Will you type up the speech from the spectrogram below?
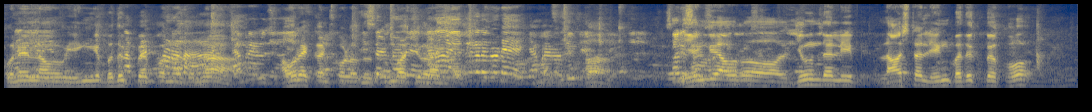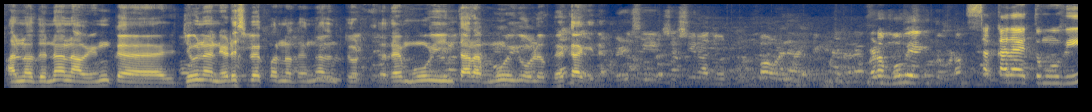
ಕೊನೆಯಲ್ಲಿ ನಾವು ಹೆಂಗೆ ಬದುಕಬೇಕು ಅನ್ನೋದನ್ನ ಅವರೇ ಕಂಡ್ಕೊಳ್ಳೋದು ತುಂಬ ಹಾಂ. ಹೆಂಗೆ ಅವರು ಜೀವನದಲ್ಲಿ ಲಾಸ್ಟಲ್ಲಿ ಹೆಂಗೆ ಬದುಕಬೇಕು ಅನ್ನೋದನ್ನ ನಾವು ಹೆಂಗೆ ಜೀವನ ನಡೆಸಬೇಕು ಅನ್ನೋದನ್ನ ತೋರಿಸ್ತದೆ. ಮೂವಿ ಇಂಥರ ಮೂವಿಗಳು ಬೇಕಾಗಿದೆ. ಸಕ್ಕದಾಯಿತು ಮೂವಿ.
